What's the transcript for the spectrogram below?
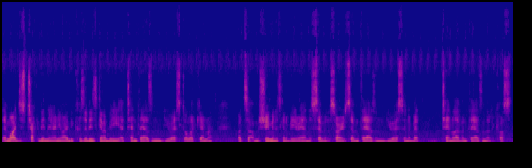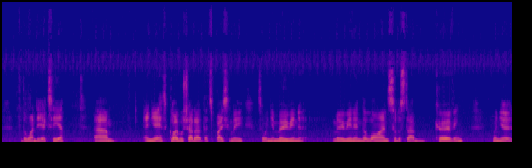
they might just chuck it in there anyway because it is going to be a ten thousand US dollar camera. But I'm assuming it's going to be around the seven sorry seven thousand US and about 10, 11,000 that it costs for the 1DX here. Um, and yes, global shutter. That's basically so when you're moving, moving and the lines sort of start curving when you're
